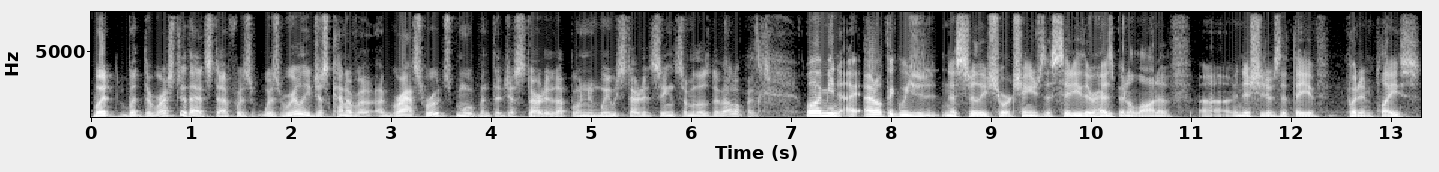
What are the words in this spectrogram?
But but the rest of that stuff was was really just kind of a, a grassroots movement that just started up when we started seeing some of those developments. Well, I mean, I, I don't think we should necessarily shortchange the city. There has been a lot of uh, initiatives that they've put in place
